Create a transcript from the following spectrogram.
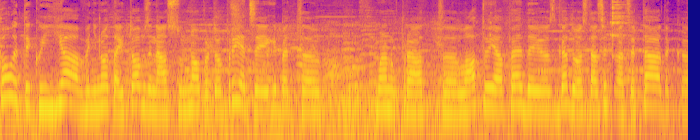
politiku, jā, viņi noteikti apzinās un nav par to priecīgi, bet, manuprāt, Latvijā pēdējos gados tā situācija ir tāda, ka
